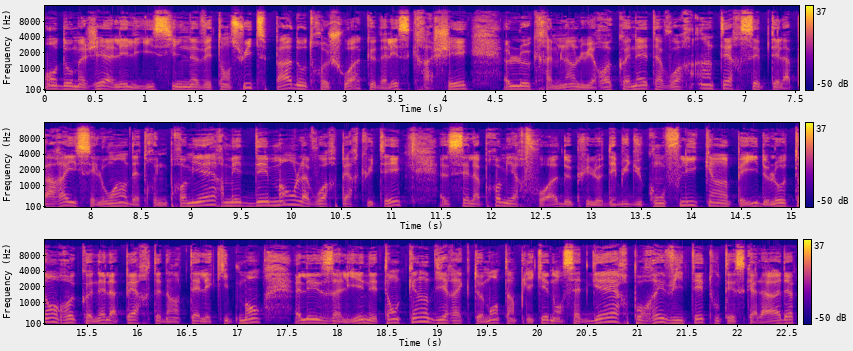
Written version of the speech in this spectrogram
endommagé à l'hélice. Il n'avait ensuite pas d'autre choix que d'aller se cracher. Le Kremlin lui reconnaît avoir intercepté l'appareil, c'est loin d'être une première, mais dément l'avoir percuté. C'est la première fois depuis le début du conflit qu'un pays de l'OTAN reconnaît la perte d'un tel équipement, les alliés n'étant qu'indirectement impliqués dans cette guerre pour éviter toute escalade.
